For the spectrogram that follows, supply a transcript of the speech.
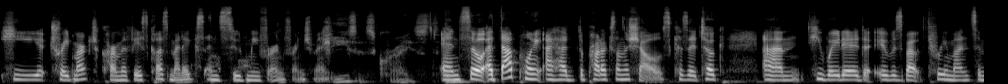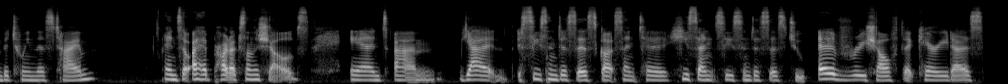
he trademarked karma face cosmetics and sued me for infringement Jesus Christ. and so at that point, I had the products on the shelves because it took, um, he waited, it was about three months in between this time. And so I had products on the shelves. And um, yeah, cease and desist got sent to, he sent cease and desist to every shelf that carried us,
